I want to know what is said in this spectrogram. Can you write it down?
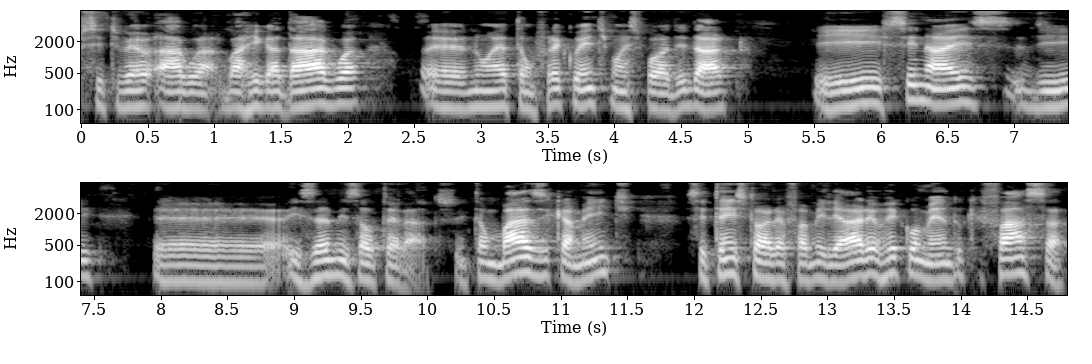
se tiver água, barriga d'água, é, não é tão frequente, mas pode dar e sinais de é, exames alterados. Então, basicamente, se tem história familiar, eu recomendo que faça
